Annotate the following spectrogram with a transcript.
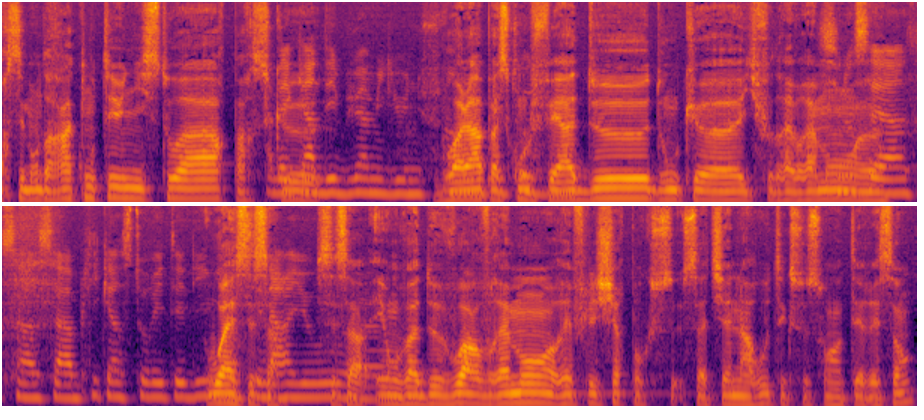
forcément de raconter une histoire parce Avec que un début, un milieu, une fin. voilà, parce qu'on le fait à deux, donc euh, il faudrait vraiment. Sinon, euh, ça, ça implique un storytelling, Ouais, un scénario. C'est ça. euh, Et on va devoir vraiment réfléchir pour que ça tienne la route et que ce soit intéressant.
